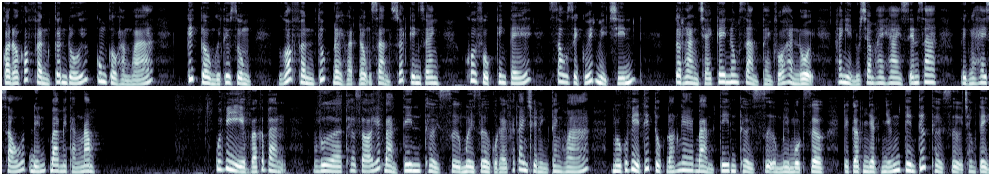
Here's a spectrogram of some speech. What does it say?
Qua đó góp phần cân đối cung cầu hàng hóa, kích cầu người tiêu dùng, góp phần thúc đẩy hoạt động sản xuất kinh doanh, khôi phục kinh tế sau dịch COVID-19. Tuần hàng trái cây nông sản thành phố Hà Nội 2022 diễn ra từ ngày 26 đến 30 tháng 5. Quý vị và các bạn vừa theo dõi bản tin thời sự 10 giờ của Đài Phát thanh Truyền hình Thanh Hóa. Mời quý vị tiếp tục đón nghe bản tin thời sự 11 giờ để cập nhật những tin tức thời sự trong tỉnh.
